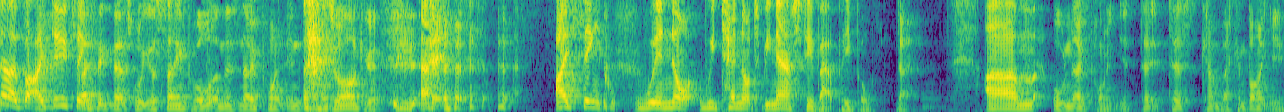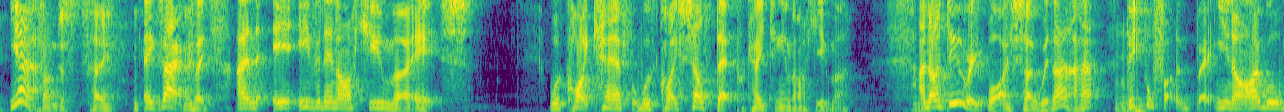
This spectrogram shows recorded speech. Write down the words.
No, but I do think I think that's what you're saying, Paul, and there's no point in trying to argue it. I think we're not. We tend not to be nasty about people. No. Um, Oh, no point. It it does come back and bite you. Yeah. Yes, I'm just saying. exactly, and I- even in our humour, it's we're quite careful. We're quite self-deprecating in our humour. And I do reap what I sow with that. Hmm. People, you know, I will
